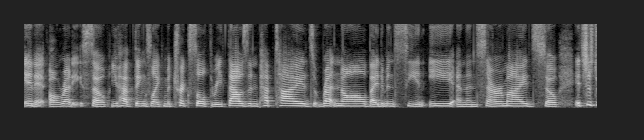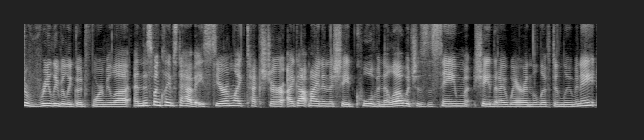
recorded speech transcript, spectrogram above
in it already. So you have things like Matrixyl 3000 peptides, retinol, vitamin C and E, and then ceramides. So it's just a really, really good formula. And this one claims to have a serum like texture. I got mine in the shade Cool Vanilla, which is the same shade that I wear in the Lift and Luminate.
